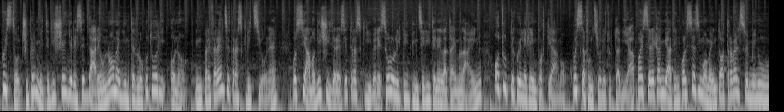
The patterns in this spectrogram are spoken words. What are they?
Questo ci permette di scegliere se dare un nome agli interlocutori o no. In preferenze trascrizione possiamo decidere se trascrivere solo le clip inserite nella timeline o tutte quelle che importiamo. Questa funzione tuttavia può essere cambiata in qualsiasi momento attraverso il menu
